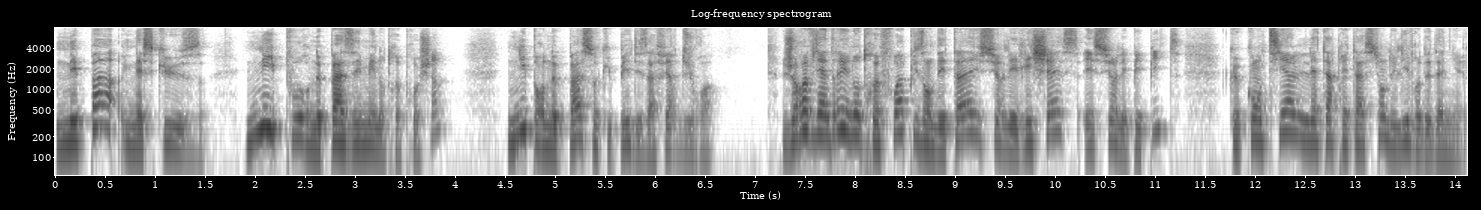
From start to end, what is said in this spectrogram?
n'est pas une excuse ni pour ne pas aimer notre prochain, ni pour ne pas s'occuper des affaires du roi. Je reviendrai une autre fois plus en détail sur les richesses et sur les pépites que contient l'interprétation du livre de Daniel.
